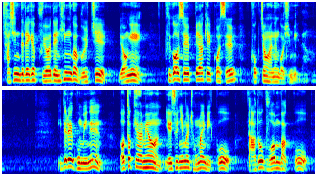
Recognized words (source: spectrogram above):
자신들에게 부여된 힘과 물질, 명예, 그것을 빼앗길 것을 걱정하는 것입니다. 이들의 고민은 어떻게 하면 예수님을 정말 믿고 나도 구원받고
